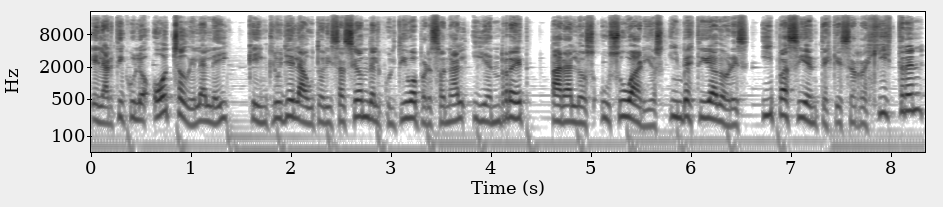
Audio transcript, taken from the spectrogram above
El artículo 8 de la ley, que incluye la autorización del cultivo personal y en red para los usuarios, investigadores y pacientes que se registren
